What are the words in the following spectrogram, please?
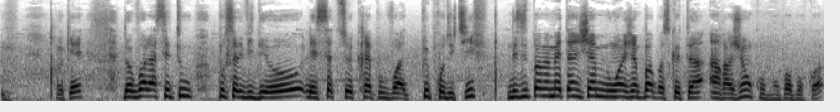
ok? Donc voilà, c'est tout pour cette vidéo. Les 7 secrets pour pouvoir être plus productif. N'hésite pas à me mettre un j'aime ou un j'aime pas parce que tu es un rageant, on comprend pas pourquoi.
